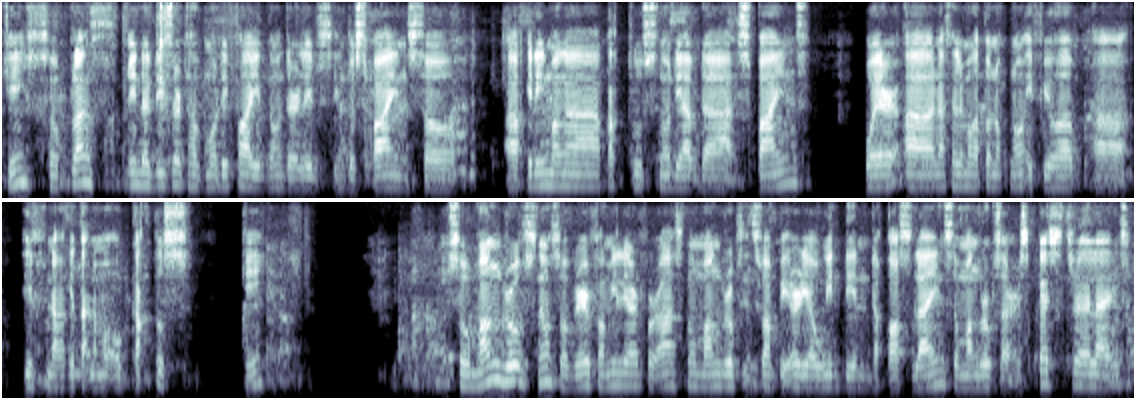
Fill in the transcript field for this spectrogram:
Okay, so plants in the desert have modified no their leaves into spines. So uh, kining mga cactus no they have the spines where uh, nasa mga tunok no if you have uh, if nakakita na mo cactus. Okay? So mangroves no so very familiar for us no mangroves in swampy area within the coastline. So mangroves are specialized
